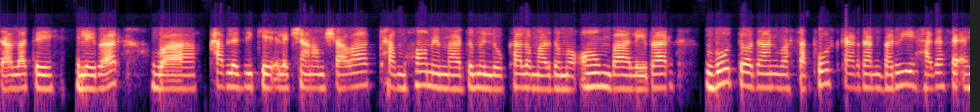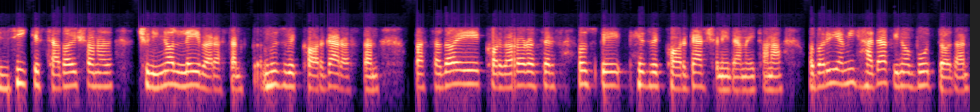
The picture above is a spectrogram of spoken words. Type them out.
دولت Labor و قبل از اینکه election هم شود تمام مردم local و مردم عام به Labor ووت دادن و سپورت کردن برای هدف ازی که صدایشان چون اینا لیبر هستن حزب کارگر هستن. و صدای کارگرها را صرف حزب حزب کارگر شنیده می‌تونه و برای همین هدف اینا ووت دادن.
